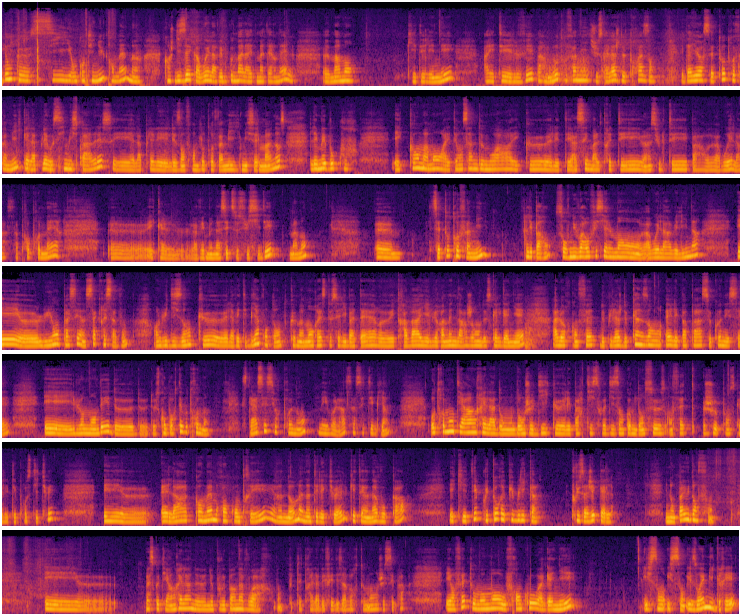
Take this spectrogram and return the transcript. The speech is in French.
Et donc, euh, si on continue quand même, quand je disais qu'Awel avait beaucoup de mal à être maternelle, euh, maman, qui était l'aînée, a été élevée par une autre famille jusqu'à l'âge de 3 ans. Et d'ailleurs, cette autre famille, qu'elle appelait aussi Mis Padres, et elle appelait les, les enfants de l'autre famille Mis Hermanos, l'aimait beaucoup. Et quand maman a été enceinte de moi et qu'elle était assez maltraitée, insultée par euh, Abuela, sa propre mère, euh, et qu'elle avait menacé de se suicider, maman, euh, cette autre famille, les parents, sont venus voir officiellement Abuela Avelina et lui ont passé un sacré savon en lui disant qu'elle avait été bien contente que maman reste célibataire euh, et travaille et lui ramène l'argent de ce qu'elle gagnait, alors qu'en fait, depuis l'âge de 15 ans, elle et papa se connaissaient et ils lui ont demandé de, se comporter autrement. C'était assez surprenant, mais voilà, ça c'était bien. Autrement, il y a Angela dont, dont je dis qu'elle est partie soi-disant comme danseuse. En fait, je pense qu'elle était prostituée. Et euh, elle a quand même rencontré un homme, un intellectuel, qui était un avocat et qui était plutôt républicain, plus âgé qu'elle. Ils n'ont pas eu d'enfants. Et euh, parce que Tia Angela ne, ne, pouvait pas en avoir, donc peut-être elle avait fait des avortements, je ne sais pas. Et en fait, au moment où Franco a gagné, ils, sont, ils, sont, ils ont émigré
